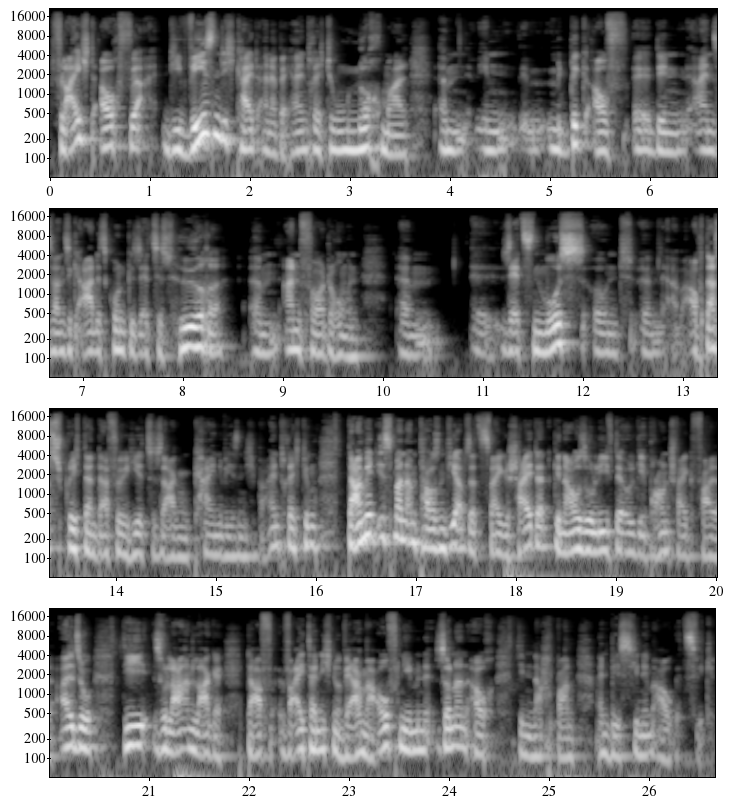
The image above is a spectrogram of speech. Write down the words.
vielleicht auch für die Wesentlichkeit einer Beeinträchtigung nochmal ähm, mit Blick auf äh, den 21a des Grundgesetzes höhere ähm, Anforderungen ähm, äh, setzen muss. Und ähm, auch das spricht dann dafür, hier zu sagen, keine wesentliche Beeinträchtigung. Damit ist man am 1004 Absatz 2 gescheitert. Genauso lief der OLG Braunschweig-Fall. Also die Solaranlage darf weiter nicht nur Wärme aufnehmen, sondern auch den Nachbarn ein bisschen im Auge zwicken.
